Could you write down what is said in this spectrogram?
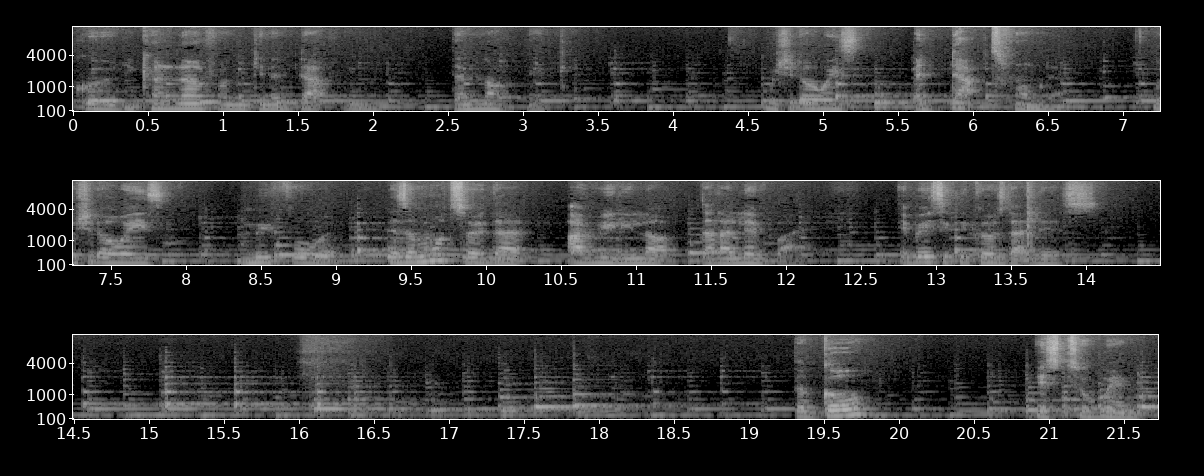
good. You can learn from them, you can adapt from them. They're nothing. We should always adapt from them. We should always move forward. There's a motto that I really love, that I live by. It basically goes like this The goal is to win.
